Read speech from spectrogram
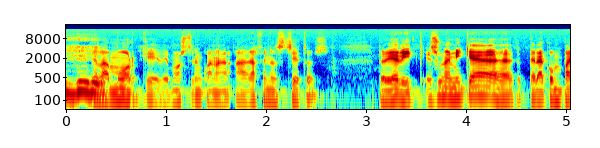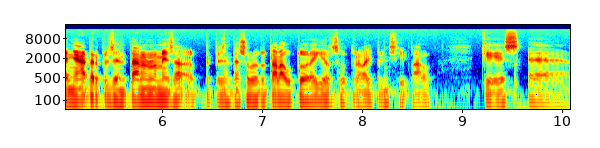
i l'amor que demostren quan agafen els xetos. Però ja dic, és una mica eh, per acompanyar, per presentar no només, a, per presentar sobretot a l'autora i el seu treball principal, que és, eh,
